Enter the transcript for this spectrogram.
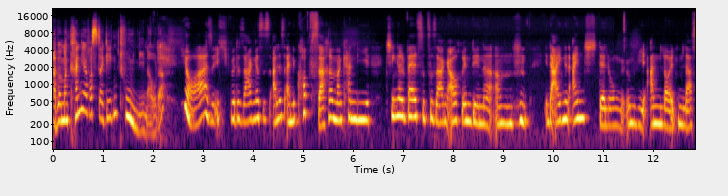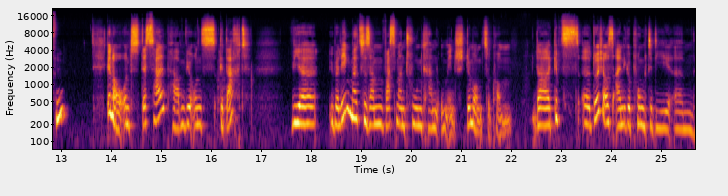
Aber man kann ja was dagegen tun, Nina, oder? Ja, also ich würde sagen, es ist alles eine Kopfsache. Man kann die Jingle Bells sozusagen auch in den ähm, in der eigenen Einstellung irgendwie anläuten lassen. Genau, und deshalb haben wir uns gedacht, wir überlegen mal zusammen, was man tun kann, um in Stimmung zu kommen. Da gibt es äh, durchaus einige Punkte, die ähm,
